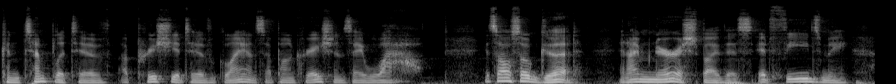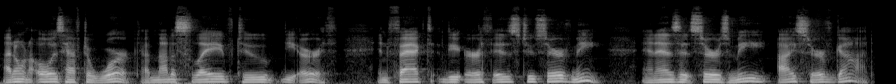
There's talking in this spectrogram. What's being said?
contemplative, appreciative glance upon creation and say, wow, it's all so good. And I'm nourished by this. It feeds me. I don't always have to work. I'm not a slave to the earth. In fact, the earth is to serve me. And as it serves me, I serve God.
